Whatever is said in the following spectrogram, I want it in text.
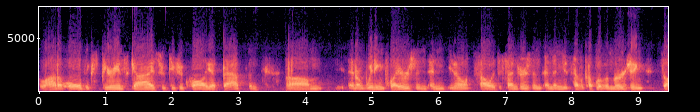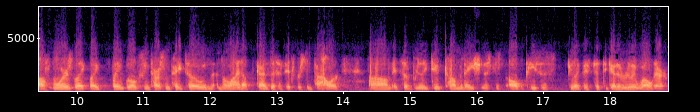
a lot of old, experienced guys who give you quality at bats and um, and are winning players and, and you know solid defenders. And, and then you have a couple of emerging sophomores like like Slade Wilks and Carson Paetow in, in the lineup, guys that have hit for some power. Um, it's a really good combination. It's just all the pieces feel like they fit together really well there.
